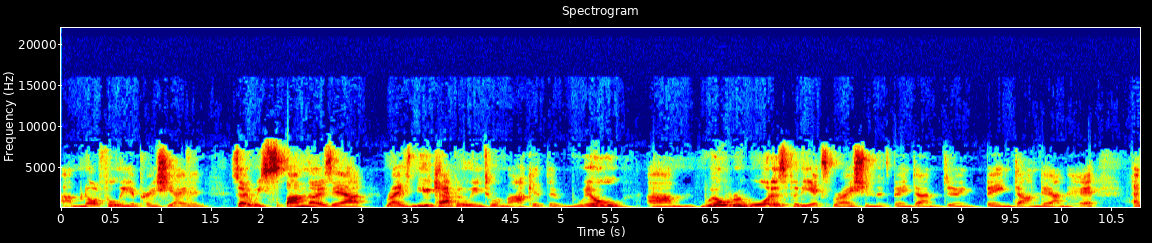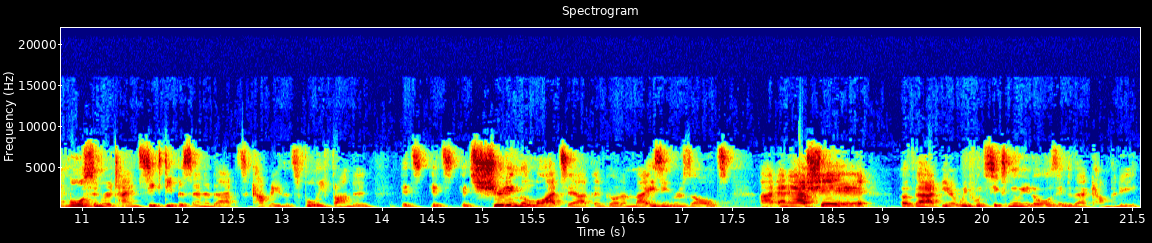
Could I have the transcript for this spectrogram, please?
um, not fully appreciated. So we spun those out, raised new capital into a market that will um, will reward us for the exploration that's been done doing being done down there. And Mawson retains 60% of that. It's a company that's fully funded. It's it's it's shooting the lights out. They've got amazing results, uh, and our share of that, you know, we put six million dollars into that company,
